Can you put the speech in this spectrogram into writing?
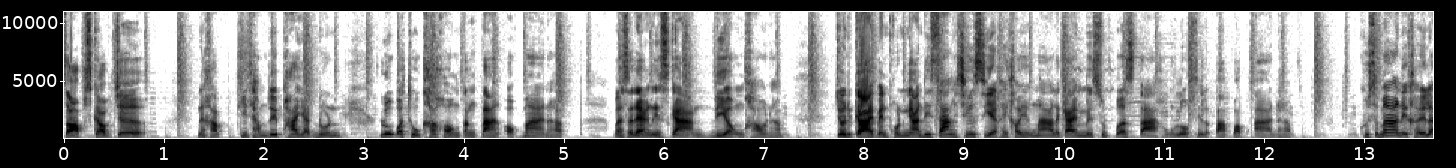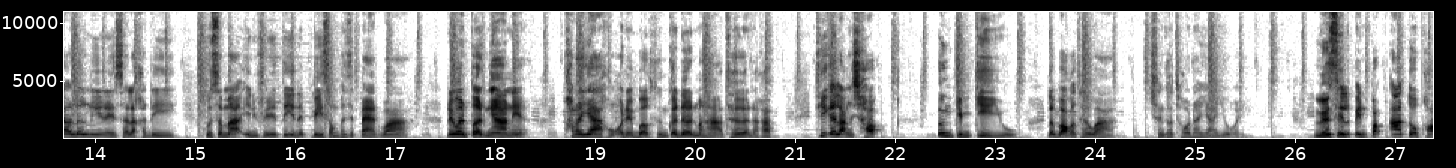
soft sculpture นะครับที่ทำด้วยผ้ายัดนุ่นรูปวัตถุข้าของต่างๆ ออกมานะครับ มาแสดงนิทรรศการเดี่ยวของเขานะครับ จนกลายเป็นผลงานที่สร้างชื่อเสียงให้เขาอย่างมากและกลายเป็นซูเปอร์สตาร์ของโลกศิลปะป๊อปอาร์ตนะครับคุซาม่านี่เคยเล่าเรื่องนี้ในสารคดีคุซาม่าอินฟินิตี้ในปี 2018 ว่า ในวันเปิดงานเนี่ยภรรยาของโอเดเบิร์กถึงกับเดินมาหาเธอนะครับที่กำลังช็อกอึ้งกิมกี่อยู่ แล้วบอกกับเธอว่าฉันขอโทษนะยายโยยหรือศิลปินป๊อปอาร์ตตัวพ่อ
